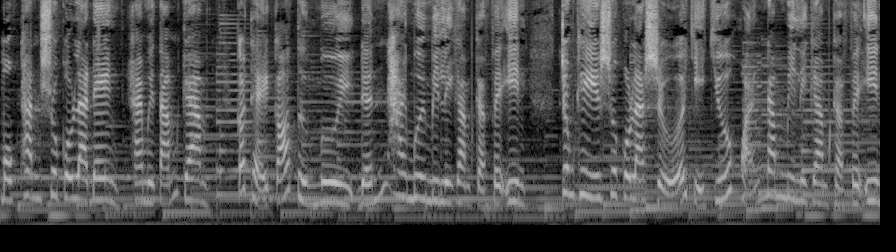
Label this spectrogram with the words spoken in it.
Một thanh sô cô la đen 28 g có thể có từ 10 đến 20 mg caffeine, trong khi sô cô la sữa chỉ chứa khoảng 5 mg caffeine.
